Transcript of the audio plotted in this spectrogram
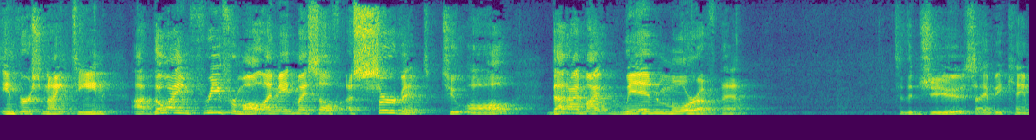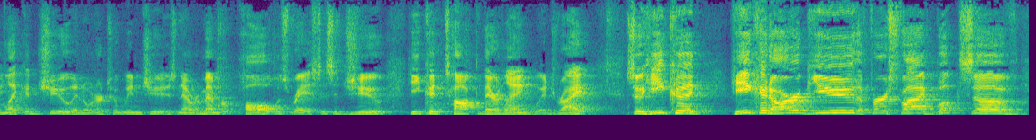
in verse 19 uh, though i am free from all i made myself a servant to all that i might win more of them. To the jews i became like a jew in order to win jews. Now remember paul was raised as a jew. He could talk their language right? So he could he could argue the first five books of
